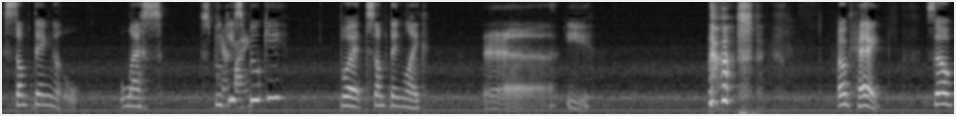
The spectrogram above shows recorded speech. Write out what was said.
something less spooky Terrifying. spooky, but something like uh, e. okay, so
